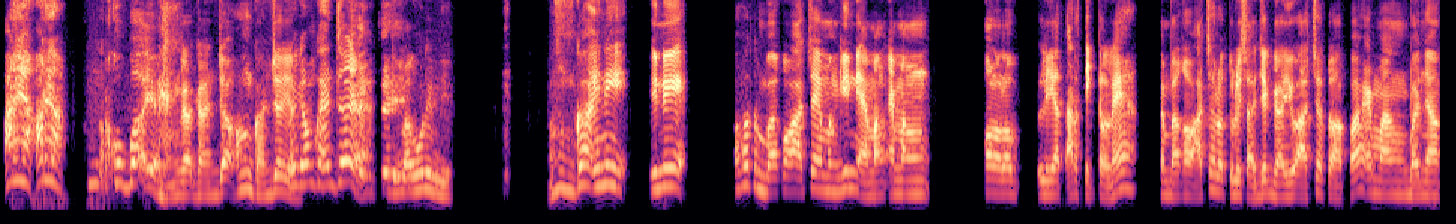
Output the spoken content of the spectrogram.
Arya, Arya, narkoba ya. enggak ganja kamu ganja ya Ya. Kamu ganja ya? Ya? Dibangunin dia. enggak ini ini apa tembakau Aceh emang gini emang emang kalau lo lihat artikelnya tembakau Aceh lo tulis aja gayo Aceh atau apa emang banyak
